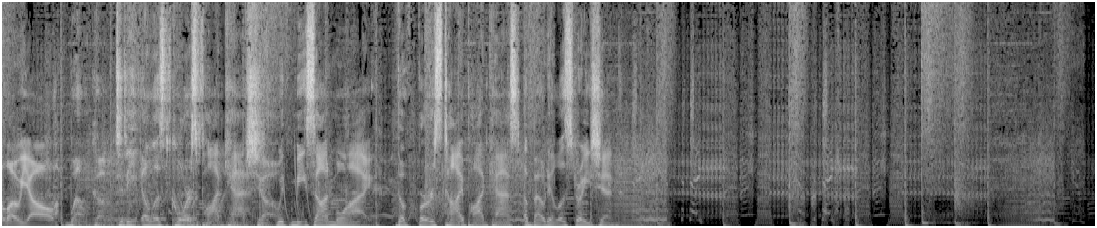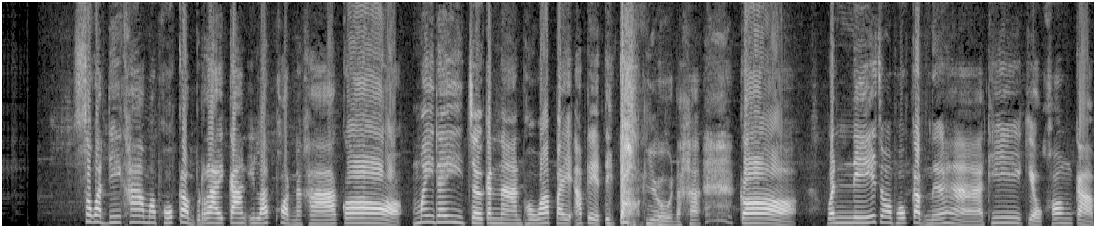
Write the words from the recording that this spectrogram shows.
Hello, y'all. Welcome to the Illust Course Podcast Show with Misan Moai, the first Thai podcast about illustration. สวัสดีค่ะ มาพบกับรายการอิลัสพอดนะคะ ก็ไม่ได้เจอกันนาน เพราะว่าไปอัปเดตติ๊กตอกอยู่นะคะ ก็วันนี้จะมาพบกับเนื้อหาที่เกี่ยวข้องกับ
